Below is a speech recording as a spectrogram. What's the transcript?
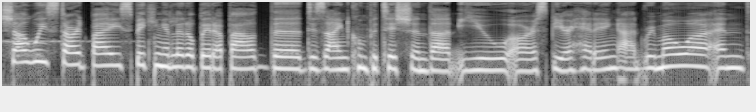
Shall we start by speaking a little bit about the design competition that you are spearheading at Rimowa and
